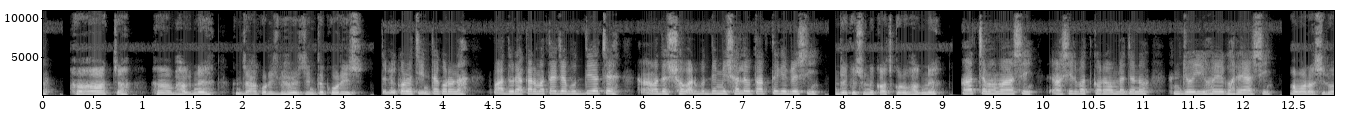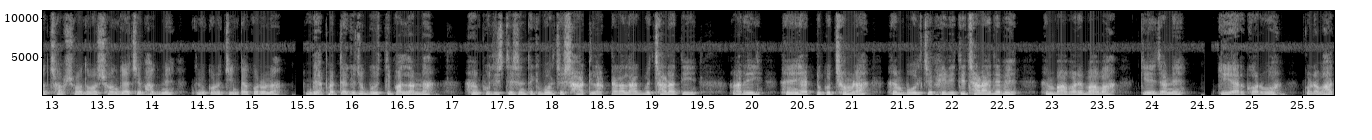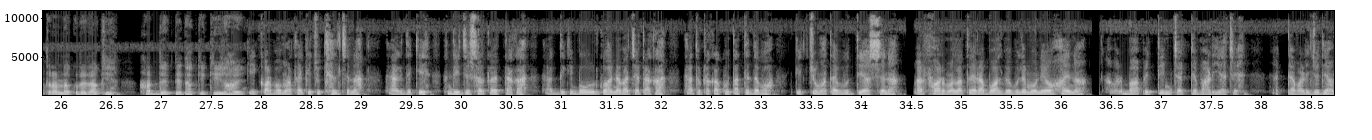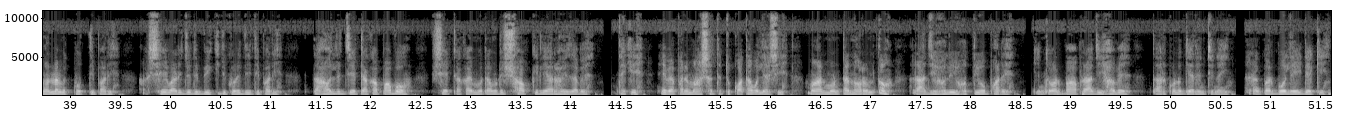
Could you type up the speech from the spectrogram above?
আচ্ছা। হ্যাঁ ভাগ্নে যা করিস ভেবে চিন্তা করিস। তুমি কোনো চিন্তা করো না। পাদুর একার মাথায় যা বুদ্ধি আছে আমাদের সবার বুদ্ধি মিশালেও তার থেকে বেশি। দেখে শুনে কাজ করো ভাগ্নে। আচ্ছা মামা আসি। আশীর্বাদ করো আমরা যেন জয়ী হয়ে ঘরে আসি। আমার আশীর্বাদ সবসময় তোমার সঙ্গে আছে ভাগ্নে। তুমি কোনো চিন্তা করো না। ব্যাপারটা কিছু বুঝতে পারলাম না। হ্যাঁ পুলিশ স্টেশন থেকে বলছে ষাট লাখ টাকা লাগবে ছাড়াতি আর এই হ্যাঁ একটুকু ছোমড়া হ্যাঁ বলছে ফ্রিতে ছাড়াই দেবে। বাবারে বাবা কে জানে? কি আর করব? কটা ভাত রান্না করে রাখি। আর দেখতে থাকি কি হয়। কি করব, মাথায় কিছু খেলছে না। একদিকে ডিজে সরকারের টাকা, একদিকে বউর গয়না বাচ্চা টাকা। এত টাকা কোথাতে দেবো? কিচ্ছু মাথায় বুদ্ধি আসছে না। আর ফর্মালা তো এরা বলবে বলে মনেও হয় না। আমার বাপের তিন চারটে বাড়ি আছে। একটা বাড়ি যদি আমার নামে করতে পারি, আর সেই বাড়ি যদি বিক্রি করে দিতে পারি, তাহলে যে টাকা পাবো, সে টাকায় মোটামুটি সব ক্লিয়ার হয়ে যাবে। দেখি এই ব্যাপারে মার সাথে একটু কথা বলে আসি। মার মনটা নরম তো? রাজি হলেই হতেও পারে। কিন্তু আমার বাপ রাজি হবে, তার কোনো গ্যারেন্টি নেই। একবার বলেই দেখি।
